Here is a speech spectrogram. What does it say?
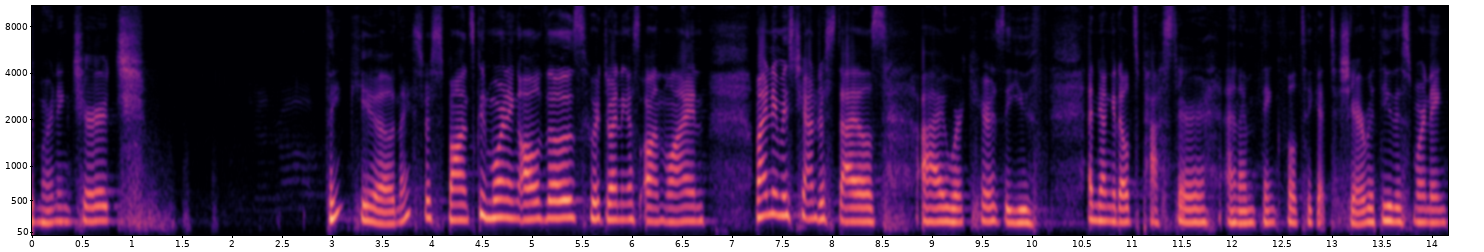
Good morning, church. Thank you. Nice response. Good morning, all of those who are joining us online. My name is Chandra Stiles. I work here as a youth and young adults pastor, and I'm thankful to get to share with you this morning.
